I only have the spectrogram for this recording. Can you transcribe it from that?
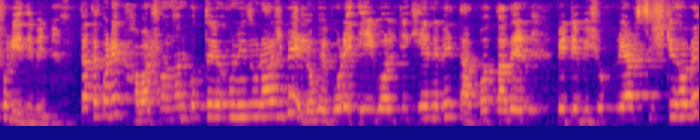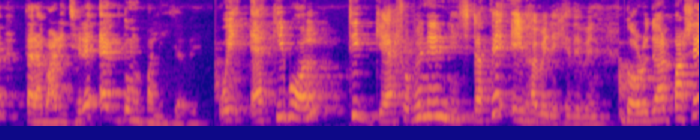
ছড়িয়ে দেবেন। তাতে করে খাবার সন্ধান করতে যখন ইঁদুর আসবে, লোভে পড়ে এই বলটি খেয়ে নেবে, তারপর তাদের পেটে বিষক্রিয়ার সৃষ্টি হবে, তারা বাড়ি ছেড়ে একদম পালিয়ে যাবে। ওই একই বল ঠিক গ্যাস ওভেনের নিচটাতে এইভাবে রেখে দেবেন। দরজার পাশে,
